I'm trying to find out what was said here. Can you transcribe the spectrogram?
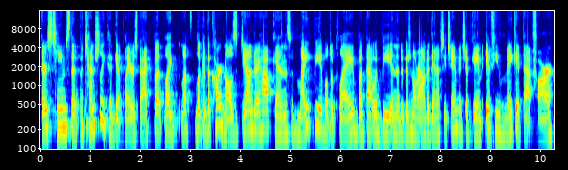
there's teams that potentially could get players back. But like, let's look at the Cardinals. DeAndre Hopkins might be able to play, but that would be in the divisional round or the NFC championship game if you make it that far.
